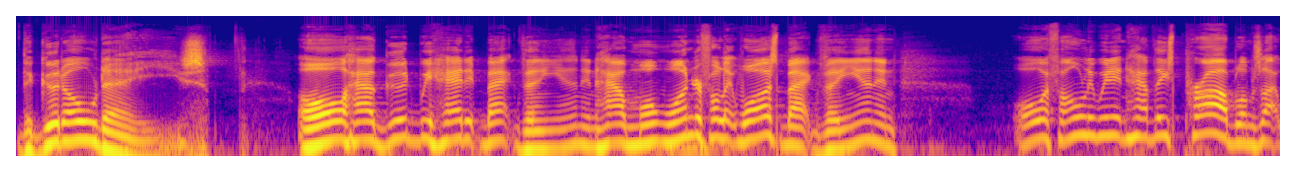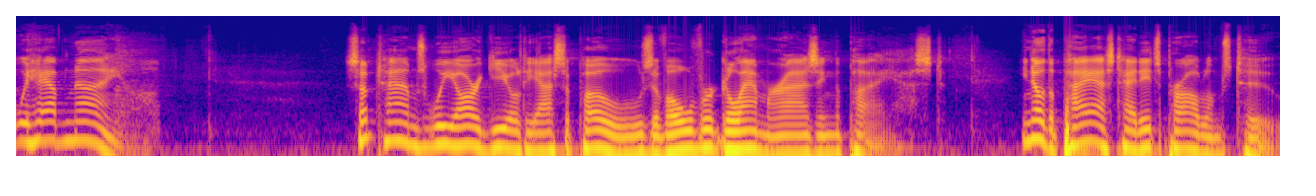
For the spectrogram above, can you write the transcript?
The good old days. Oh, how good we had it back then, and how wonderful it was back then, and oh, if only we didn't have these problems like we have now. Sometimes we are guilty, I suppose, of over glamorizing the past. You know, the past had its problems too.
